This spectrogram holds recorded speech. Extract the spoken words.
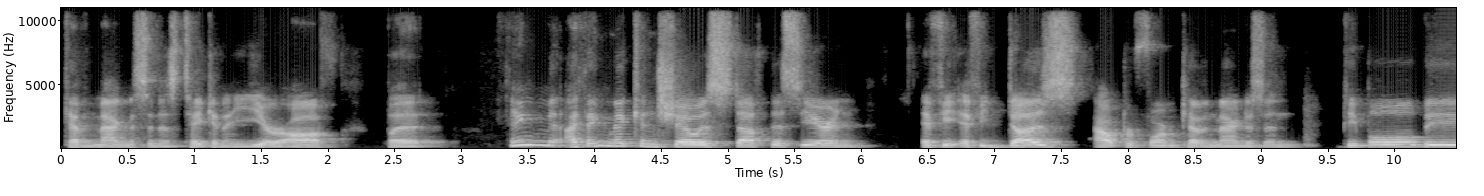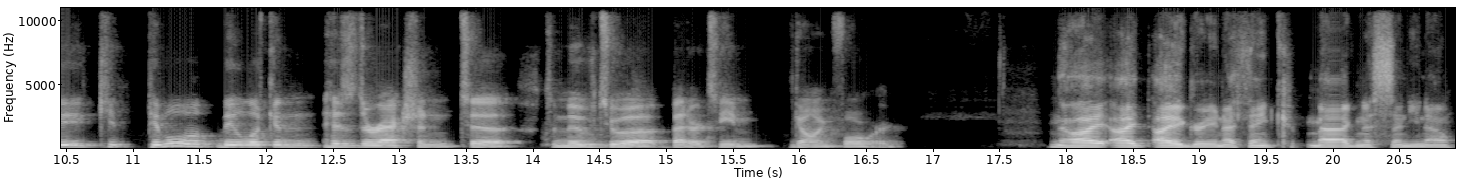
Kevin Magnussen has taken a year off, but I think I think Mick can show his stuff this year and if he if he does outperform Kevin Magnussen, people will be keep, people will be looking his direction to to move to a better team going forward. No, I, I I agree, and I think Magnussen, you know,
